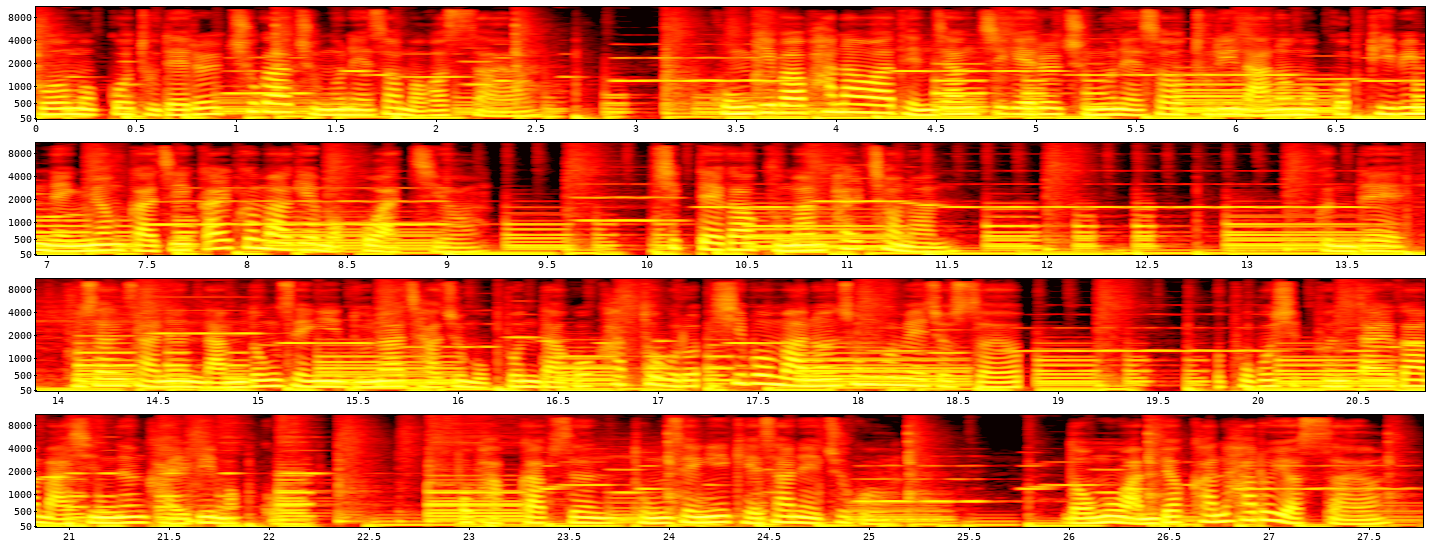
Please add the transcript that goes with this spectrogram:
구워 먹고 두 대를 추가 주문해서 먹었어요. 공기밥 하나와 된장찌개를 주문해서 둘이 나눠 먹고 비빔냉면까지 깔끔하게 먹고 왔지요. 식대가 98,000원. 근데 부산 사는 남동생이 누나 자주 못 본다고 카톡으로 15만원 송금해줬어요. 보고 싶은 딸과 맛있는 갈비 먹고 밥값은 동생이 계산해주고 너무 완벽한 하루였어요.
